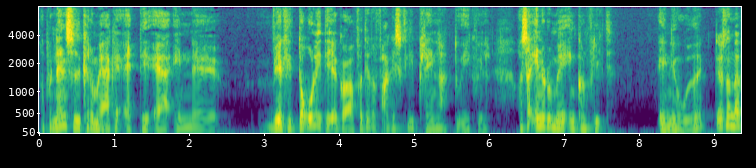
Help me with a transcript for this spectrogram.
Og på den anden side kan du mærke, at det er en øh, virkelig dårlig idé at gøre, for det er du faktisk lige planlagt, du ikke vil. Og så ender du med en konflikt inde i hovedet. Ikke? Det er sådan, man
